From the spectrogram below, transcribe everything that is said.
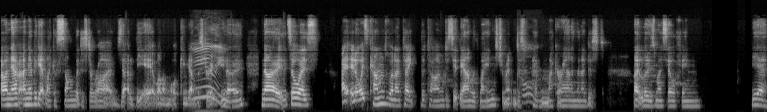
I never, I never get like a song that just arrives out of the air while I'm walking down really? the street, you know? No, it's always, I, it always comes when I take the time to sit down with my instrument and just cool. have a muck around and then I just like lose myself in yeah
